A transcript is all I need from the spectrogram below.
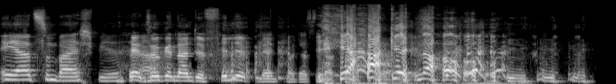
Ja, zum Beispiel. Der ja. sogenannte Philipp nennt man das. Ja, genau.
